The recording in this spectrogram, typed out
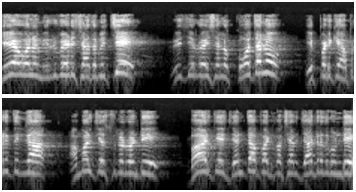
కేవలం ఇరవై ఏడు శాతం ఇచ్చి రిజర్వేషన్ల కోతను ఇప్పటికే అప్రతిగా అమలు చేస్తున్నటువంటి భారతీయ జనతా పార్టీ పక్షాన జాగ్రత్తగా ఉండి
